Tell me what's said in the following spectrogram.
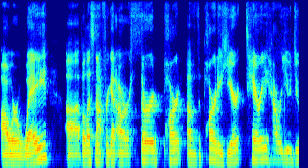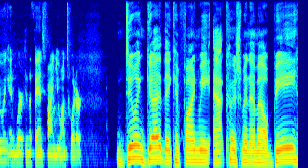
our way. Uh, but let's not forget our third part of the party here. Terry, how are you doing and where can the fans find you on Twitter? Doing good. They can find me at Cushman MLB.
